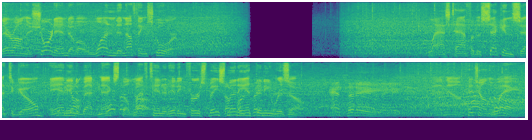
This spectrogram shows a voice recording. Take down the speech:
They're on the short end of a one to nothing score. Last half of the second set to go. And into bat next, the left-handed hitting first baseman, Anthony Rizzo. Anthony. And now pitch on the way.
